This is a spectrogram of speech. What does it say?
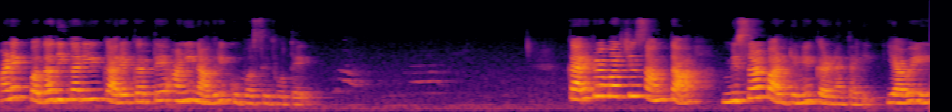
अनेक पदाधिकारी कार्यकर्ते आणि नागरिक उपस्थित होते. कार्यक्रमाची सांगता मिसळ पार्टीने करण्यात आली. यावेळी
